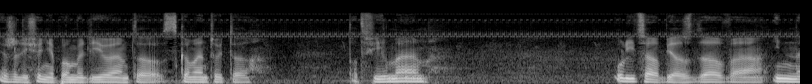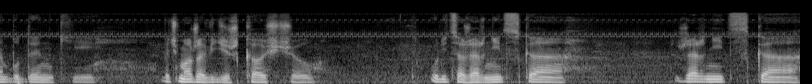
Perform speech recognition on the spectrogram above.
Jeżeli się nie pomyliłem, to skomentuj to pod filmem. Ulica Objazdowa, inne budynki. Być może widzisz kościół. Ulica Żernicka. Żernicka.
